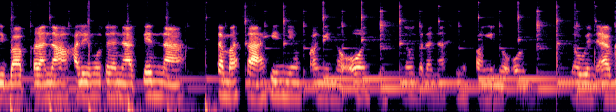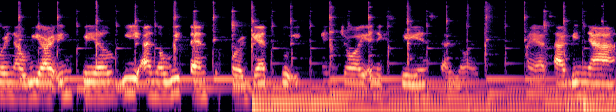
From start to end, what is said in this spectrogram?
'di ba? Para nakakalimutan na natin na tamasahin yung Panginoon, no, daranasin ng Panginoon. No, whenever na we are in fail, we ano we tend to forget to enjoy and experience the Lord. Kaya sabi niya,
